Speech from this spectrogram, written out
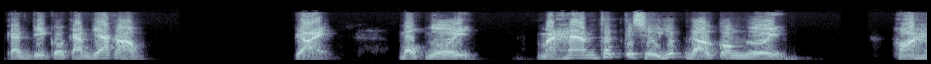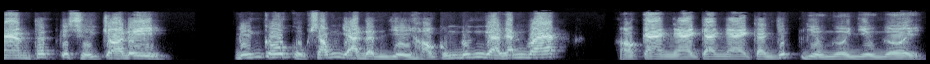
Các anh chị có cảm giác không? Rồi, một người mà ham thích cái sự giúp đỡ con người, họ ham thích cái sự cho đi, biến cố cuộc sống gia đình gì họ cũng đứng ra gánh vác. Họ càng ngày càng ngày càng giúp nhiều người nhiều người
